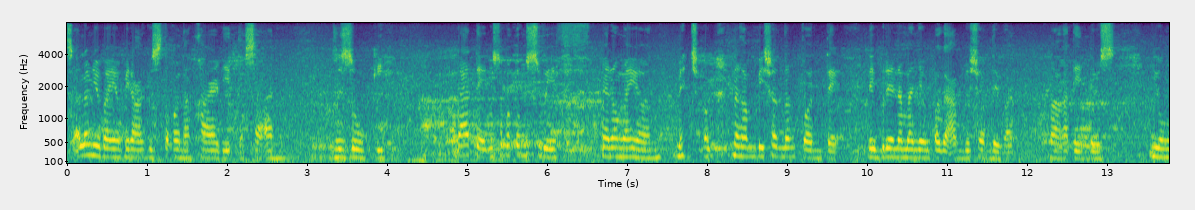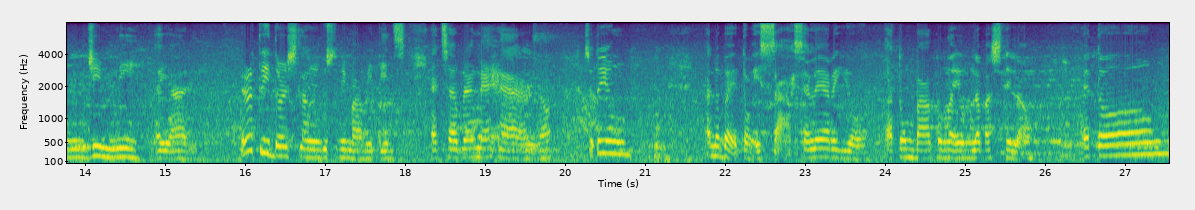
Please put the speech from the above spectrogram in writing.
So, alam niyo ba yung pinakagusto ko ng car dito sa ano, Suzuki? Dati, gusto ko tong Swift. Pero ngayon, medyo nang-ambisyon ng konti. Libre naman yung pag-aambisyon, di ba? Mga katinders. Yung Jimny, ayan. Pero three doors lang yung gusto ni Mami Teens. At sobrang mahal, no? So, ito yung ano ba itong isa? Celerio. Atong bago ngayong labas nila. Itong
